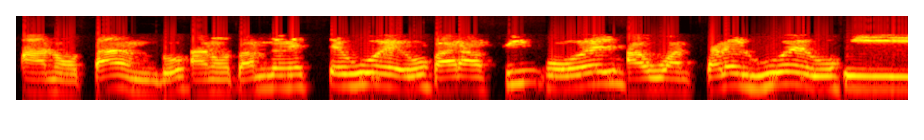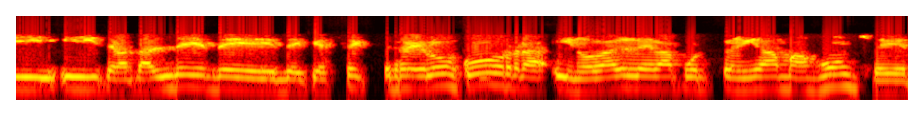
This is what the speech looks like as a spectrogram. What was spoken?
a anotar anotando, anotando en este juego para así poder aguantar el juego y, y tratar de, de, que ese reloj corra y no darle la oportunidad a Mahomes de,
